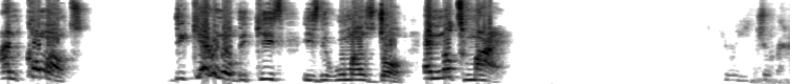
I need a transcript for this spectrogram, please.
and come out. The caring of the kids is the woman's job and not mine. You are a joker.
